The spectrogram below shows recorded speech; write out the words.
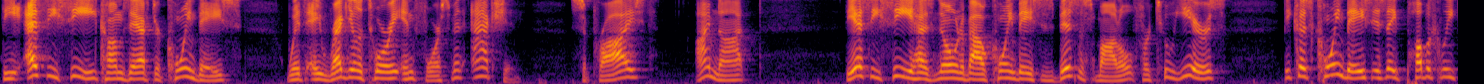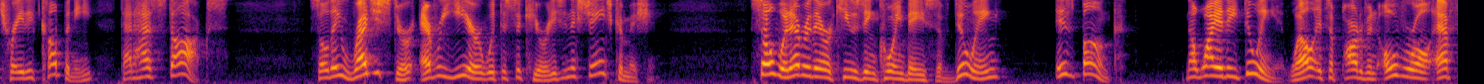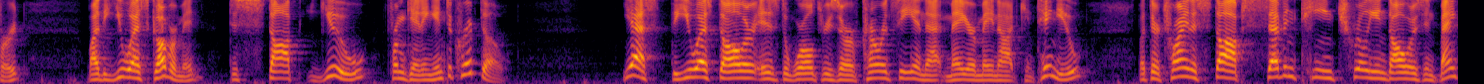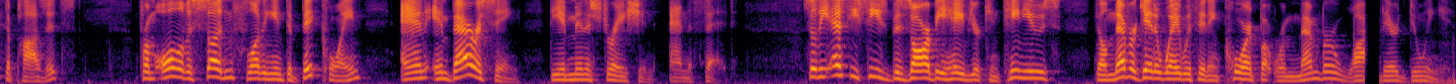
The SEC comes after Coinbase with a regulatory enforcement action. Surprised? I'm not. The SEC has known about Coinbase's business model for two years because Coinbase is a publicly traded company that has stocks. So they register every year with the Securities and Exchange Commission. So whatever they're accusing Coinbase of doing is bunk. Now, why are they doing it? Well, it's a part of an overall effort by the US government to stop you from getting into crypto. Yes, the US dollar is the world's reserve currency, and that may or may not continue, but they're trying to stop $17 trillion in bank deposits from all of a sudden flooding into Bitcoin and embarrassing the administration and the Fed. So the SEC's bizarre behavior continues. They'll never get away with it in court, but remember why they're doing it.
